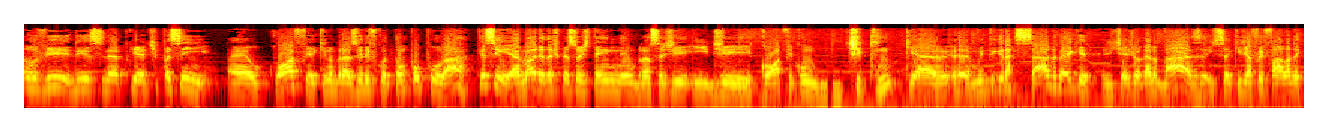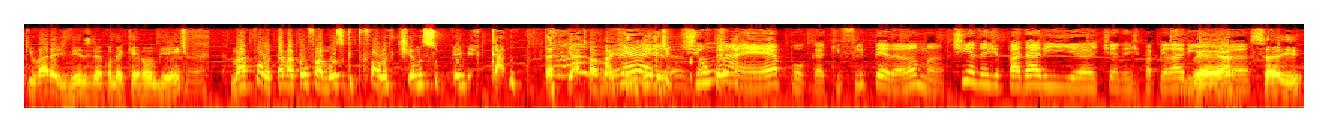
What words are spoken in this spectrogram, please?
ouvir isso, né? Porque, tipo assim, é, o coffee aqui no Brasil ele ficou tão popular que, assim, a maioria das pessoas tem lembranças de, de coffee com tiquim, que é, é, muito engraçado, né? Que a gente ia jogar no bar, isso aqui já foi falado aqui várias vezes, né? Como é que era o ambiente. Uhum. Mas, pô, tava tão famoso que tu falou que tinha no supermercado, tá ligado? Uma maquininha de... Tinha uma época que fliperama tinha dentro de padaria, tinha dentro de papelaria. É, isso aí.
